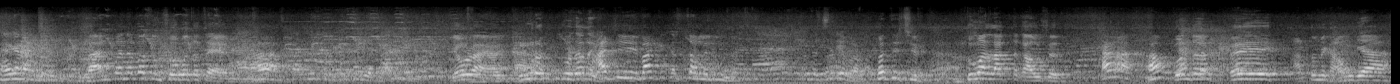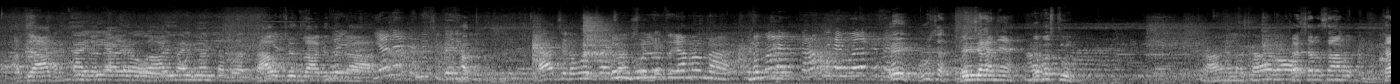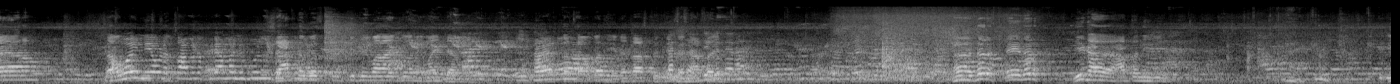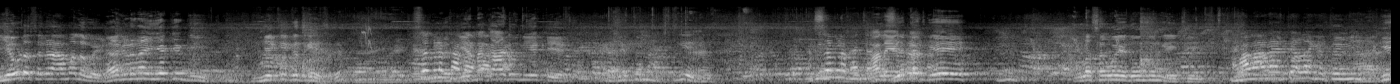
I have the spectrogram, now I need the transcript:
आहे का नाही लहानपणापासून सोबतच आहे आम्ही. हा. एवढं आहे? आजी बाकी कसं चाललंय तुमचं? पद्धतशीर तुम्हाला लागतं का औषध? कोणतं? ए तुम्ही खाऊन घ्या. आता आज हो. औषध लागत का? बस तू. काय सांग काय आराम? वहिनी एवढं चांगलं प्रेमाने बोललं शांत बस तू किती मला ऐकू नाही माहिती आहे. काय आता चौकात हिंडत असतं? हा धर ए धर. ही खा आता निघी. एवढं सगळं आम्हाला होईल. याकडे नाही एक एक घे. एक एकच घ्यायचं? सगळं खा यांना काढून एक एक. सगळं खायचं मला एक एकच घे. तुला सवय दोन दोन घ्यायची. मला नाही त्याला घेतोय मी. हा, घे.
